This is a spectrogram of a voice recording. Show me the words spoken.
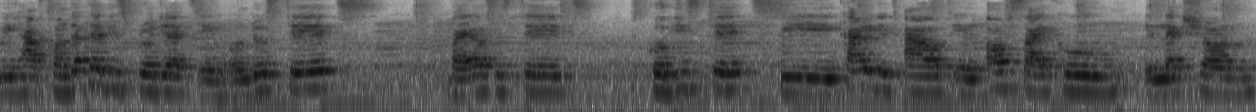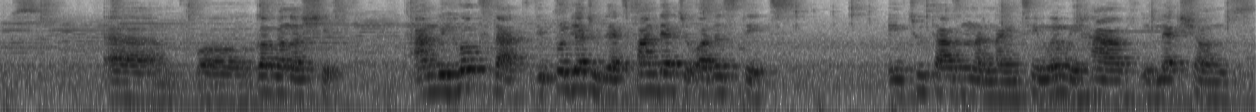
We have conducted this project in Ondo State, Bayelsa State, Kogi State. We carried it out in off-cycle elections um, for governorship. And we hope that the project will be expanded to other states in 2019 when we have elections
